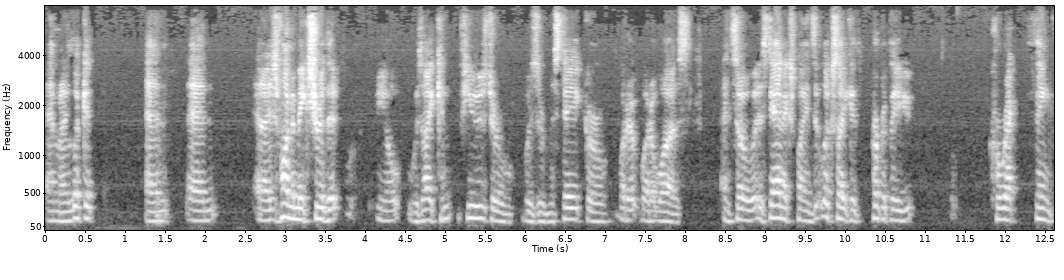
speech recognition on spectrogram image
And when I look at and and and I just wanted to make sure that you know was I confused or was there a mistake or what it, what it was. And so as Dan explains, it looks like it's perfectly correct thing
